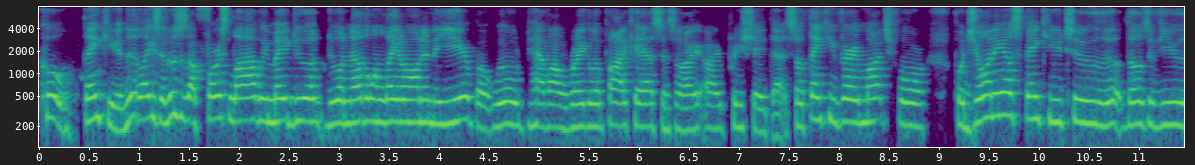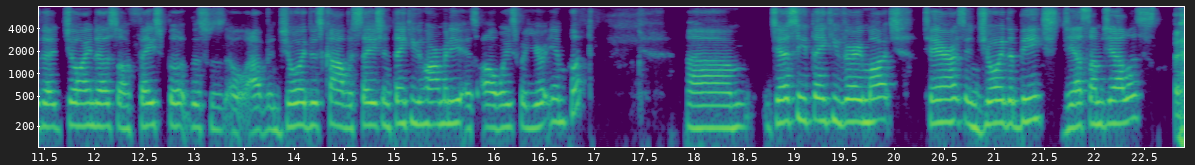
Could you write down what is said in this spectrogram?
cool. Thank you. And like I said, this is our first live. We may do a, do another one later on in the year, but we'll have our regular podcast, and so I, I appreciate that. So thank you very much for for joining us. Thank you to the, those of you that joined us on Facebook. This was oh, I've enjoyed this conversation. Thank you, Harmony, as always, for your input. Um, Jesse, thank you very much. Terrence, enjoy the beach. Yes, I'm jealous. so,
